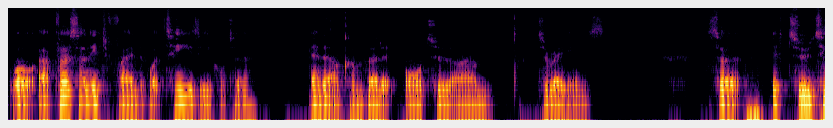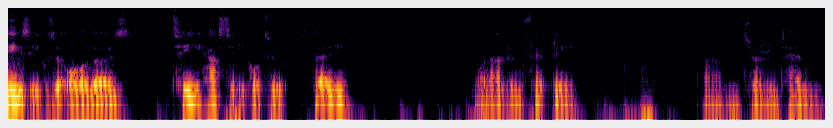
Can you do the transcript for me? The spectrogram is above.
Well, at first I need to find what t is equal to, and then I'll convert it all to um, to radians. So if 2t is equal to all of those, t has to equal to 30, 150, um, 210,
